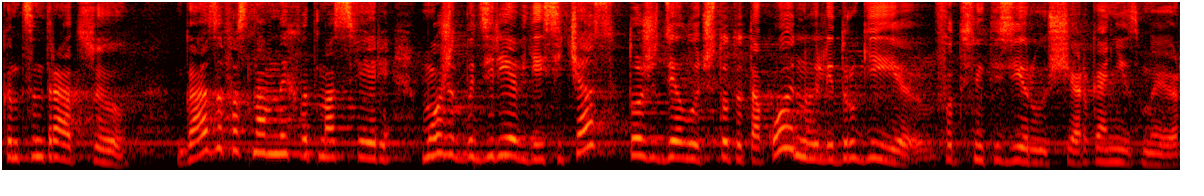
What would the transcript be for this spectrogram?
концентрацию газов основных в атмосфере. Может быть, деревья сейчас тоже делают что-то такое, ну или другие фотосинтезирующие организмы,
